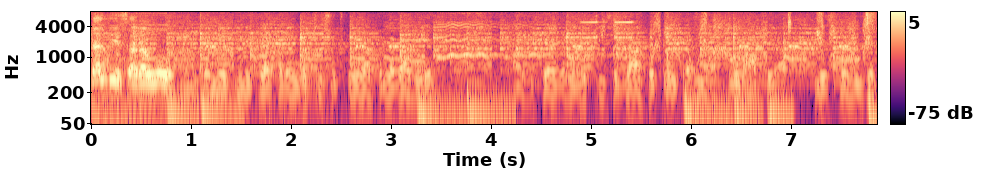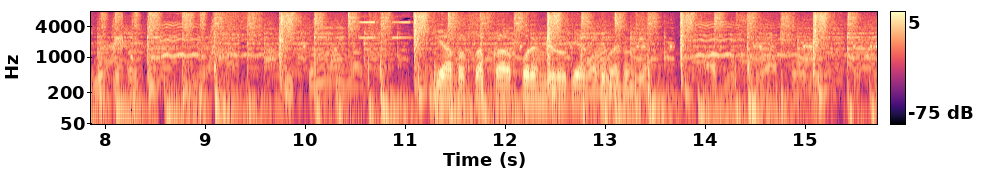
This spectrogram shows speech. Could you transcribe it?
डाल दिए सारा वो। प्रिंट करने के लिए क्या करेंगे? टी शर्ट को यहाँ पर लगा दिए। आगे क्या करेंगे? टी शर्ट जहाँ पे प्रिंट करना है आपको वहाँ पे आप प्लेस कर दीजिए करने के बाद। जी आप आपका आपका फोर हंड्रेड हो गया उसके बाद। हो गया। आप यहाँ पे और यहाँ पे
